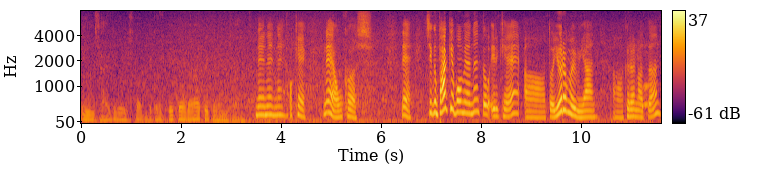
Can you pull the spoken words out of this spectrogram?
Inside we stop because people there are people inside. 네네네. 오케이. 네 of course. 네. 지금 밖에 보면은 또 이렇게 어, 또 여름을 위한 어, 그런 어떤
